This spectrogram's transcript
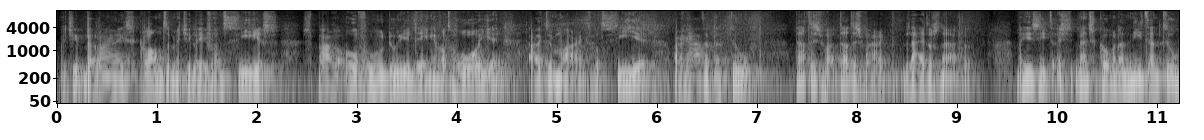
met je belangrijkste klanten, met je leveranciers. Sparren over hoe doe je dingen. Wat hoor je uit de markt? Wat zie je? Waar gaat het naartoe? Dat is, waar, dat is waar ik leiders naar... Maar je ziet, als je, mensen komen daar niet aan toe.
